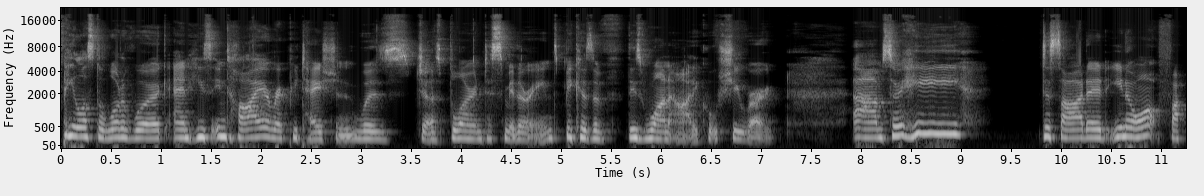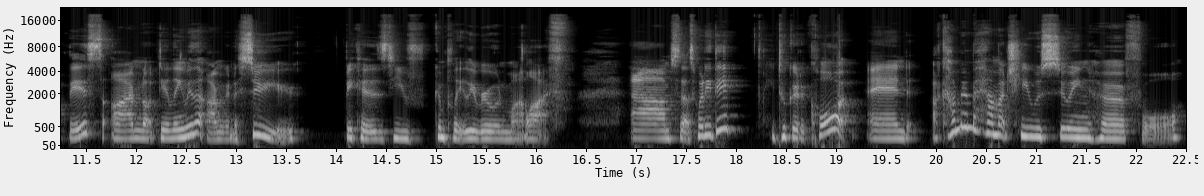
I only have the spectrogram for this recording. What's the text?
he lost a lot of work and his entire reputation was just blown to smithereens because of this one article she wrote. Um, so he decided, you know what, fuck this. I'm not dealing with it. I'm going to sue you because you've completely ruined my life. Um, so that's what he did. He took her to court, and I can't remember how much he was suing her for,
